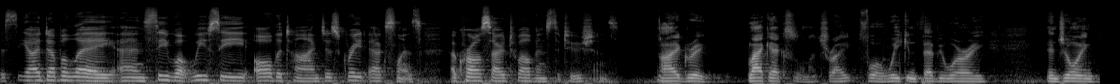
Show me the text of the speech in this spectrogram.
the CIAA and see what we see all the time just great excellence across our 12 institutions. I agree. Black excellence, right? For a week in February, enjoying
